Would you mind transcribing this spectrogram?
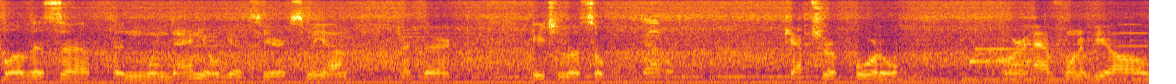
blow this up, and when Daniel gets here, it's me on right there. Each of us will capture a portal, or have one of y'all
